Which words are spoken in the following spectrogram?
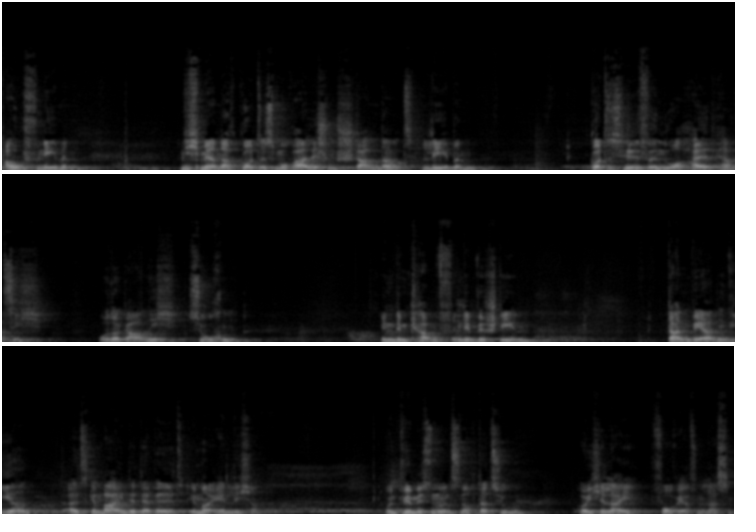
aufnehmen, nicht mehr nach Gottes moralischem Standard leben, Gottes Hilfe nur halbherzig oder gar nicht suchen in dem Kampf, in dem wir stehen, dann werden wir als Gemeinde der Welt immer ähnlicher. Und wir müssen uns noch dazu Heuchelei vorwerfen lassen.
